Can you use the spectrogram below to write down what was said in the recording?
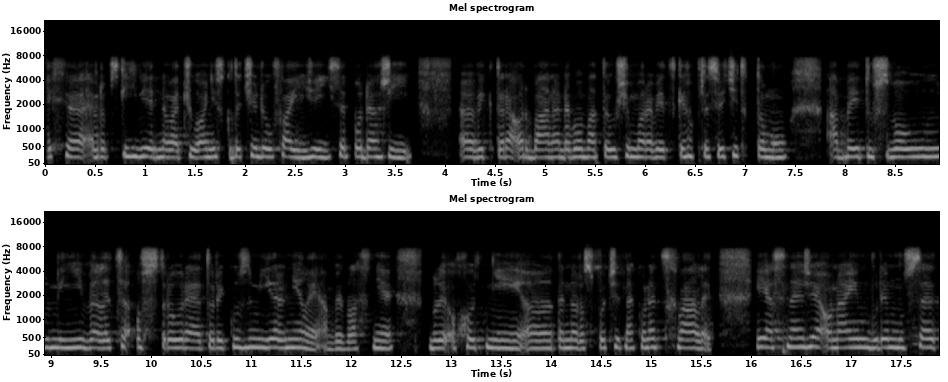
těch evropských vyjednavačů. Oni skutečně doufají, že jí se podaří Viktora Orbána nebo Mateuše Moravěckého přesvědčit k tomu, aby tu svou nyní velice ostrou rétoriku zmírnili, aby vlastně byli ochotní ten rozpočet nakonec schválit. Je jasné, že ona jim bude muset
